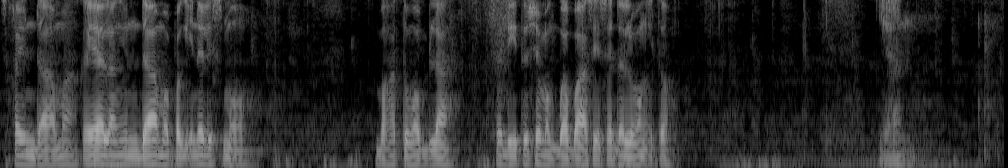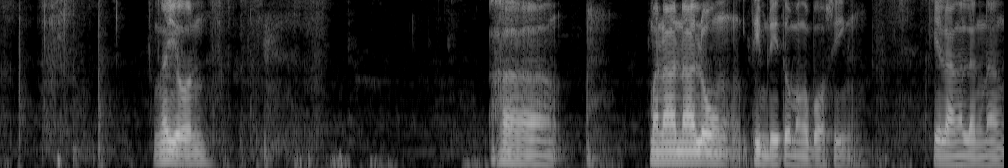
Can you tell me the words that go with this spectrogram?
Saka yung dama. Kaya lang yung dama, pag inalis mo, baka tumabla. So, dito siya magbabase sa dalawang ito. Yan. Ngayon, ah mananalo ang team dito mga bossing. Kailangan lang ng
